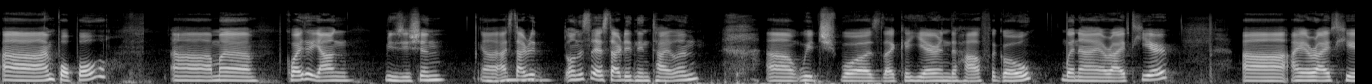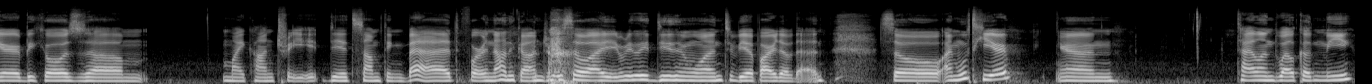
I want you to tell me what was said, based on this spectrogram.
Uh, I'm Popo. Uh, I'm a quite a young musician. Uh, mm -hmm. I mm-hmm. started honestly. I started in Thailand uh, which was like a year and a half ago when I arrived here. Uh, I arrived here because um, my country did something bad for another country, so I really didn't want to be a part of that. So I moved here, and Thailand welcomed me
